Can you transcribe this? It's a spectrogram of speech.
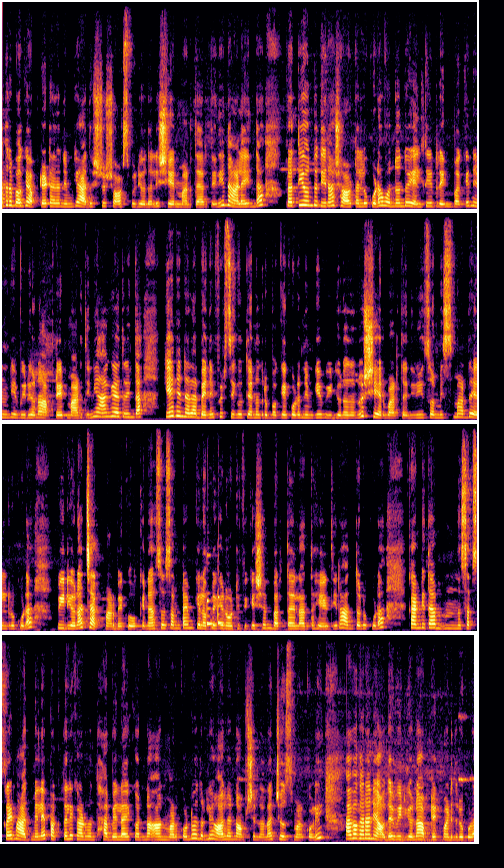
ಅದರ ಬಗ್ಗೆ ಅಪ್ಡೇಟನ್ನು ನಿಮಗೆ ಆದಷ್ಟು ಶಾರ್ಟ್ಸ್ ವೀಡಿಯೋದಲ್ಲಿ ಶೇರ್ ಮಾಡ್ತಾ ಇರ್ತೀನಿ. ನಾಳೆಯಿಂದ ಪ್ರತಿಯೊಂದು ದಿನ ಶಾರ್ಟಲ್ಲೂ ಕೂಡ ಒಂದೊಂದು ಎಲ್ತಿ ಡ್ರಿಂಕ್ ಬಗ್ಗೆ ನಿಮಗೆ ವೀಡಿಯೋನ ಅಪ್ಡೇಟ್ ಮಾಡ್ತೀನಿ. ಹಾಗೆ ಅದರಿಂದ ಏನೇನೆಲ್ಲ ಬೆನಿಫಿಟ್ ಸಿಗುತ್ತೆ ಅನ್ನೋದ್ರ ಬಗ್ಗೆ ಕೂಡ ನಿಮಗೆ ವಿಡಿಯೋನ ನಾನು ಶೇರ್ ಮಾಡ್ತಾ ಇದ್ದೀನಿ. ಸೊ ಮಿಸ್ ಮಾಡಿದೆ ಎಲ್ಲರೂ ಕೂಡ ವೀಡಿಯೋನ ಚೆಕ್ ಮಾಡಬೇಕು ಓಕೆನಾ ಸೊ ಸಮ್ ಟೈಮ್ ಕೆಲವೊಬ್ಬರಿಗೆ ನೋಟಿಫಿಕೇಶನ್ ಬರ್ತಾ ಇಲ್ಲ ಅಂತ ಹೇಳ್ತೀರಾ? ಅಂಥವ್ರು ಕೂಡ ಖಂಡಿತ ಸಬ್ಸ್ಕ್ರೈಬ್ ಆದಮೇಲೆ ಪಕ್ಕದಲ್ಲಿ ಕಾಣುವಂತಹ ಬೆಲ್ ಐಕನ್ನ ಆನ್ ಮಾಡಿಕೊಂಡು ಅದರಲ್ಲಿ ಆಲ್ ಅನ್ನೋ ಆಪ್ಷನನ್ನು ಚೂಸ್ ಮಾಡ್ಕೊಳ್ಳಿ. ಆವಾಗ ನಾನು ಯಾವುದೇ ವೀಡಿಯೋನ ಅಪ್ಡೇಟ್ ಮಾಡಿದರೂ ಕೂಡ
